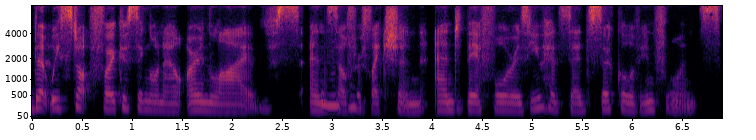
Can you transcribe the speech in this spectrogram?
that we stop focusing on our own lives and mm-hmm. self reflection. And therefore, as you had said, circle of influence.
